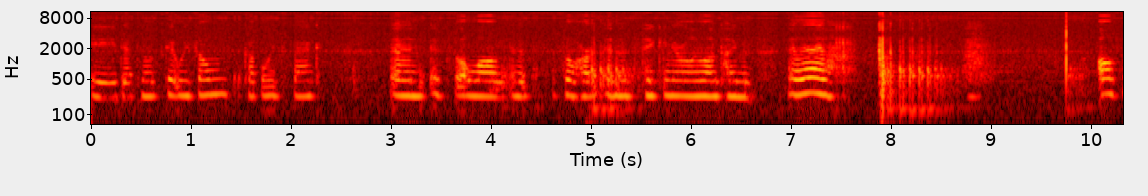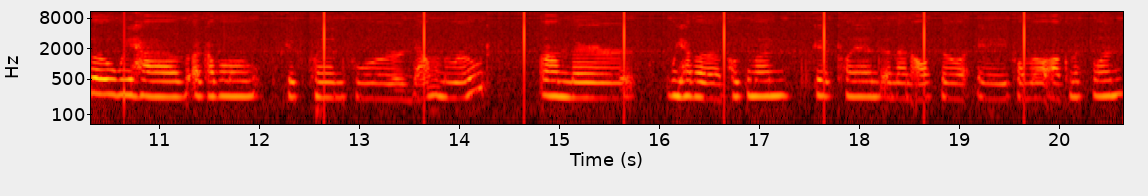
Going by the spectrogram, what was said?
a Death Note skit we filmed a couple weeks back. And it's so long and it's so hard and it's taking a really long time and eh. Also we have a couple skits planned for down the road. Um, there we have a Pokemon skit planned and then also a Fullmetal Alchemist one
